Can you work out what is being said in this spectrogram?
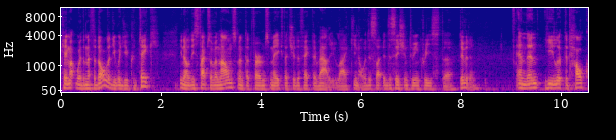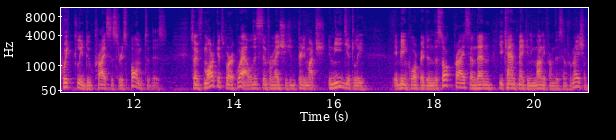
came up with a methodology where you could take you know these types of announcement that firms make that should affect their value, like you know a, deci a decision to increase the dividend. And then he looked at how quickly do prices respond to this. So if markets work well, this information should pretty much immediately be incorporated in the stock price, and then you can't make any money from this information.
